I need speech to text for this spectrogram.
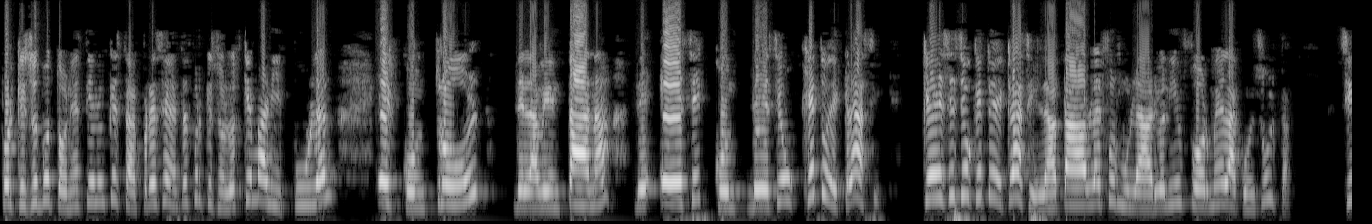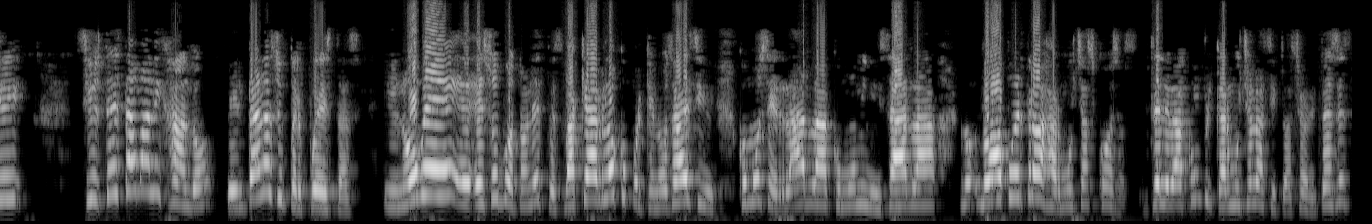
Porque esos botones tienen que estar presentes porque son los que manipulan el control de la ventana de ese, de ese objeto de clase. ¿Qué es ese objeto de clase? La tabla, el formulario, el informe de la consulta. Si, si usted está manejando ventanas superpuestas y no ve e, esos botones, pues va a quedar loco porque no sabe si cómo cerrarla, cómo minimizarla, no, no va a poder trabajar muchas cosas, se le va a complicar mucho la situación. Entonces,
